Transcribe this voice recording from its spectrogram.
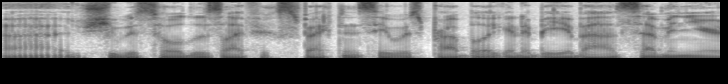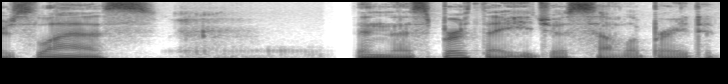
uh, she was told his life expectancy was probably going to be about seven years less than this birthday he just celebrated.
